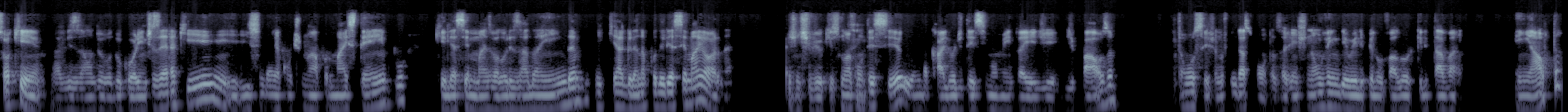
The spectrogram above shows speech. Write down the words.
Só que a visão do, do Corinthians era que isso ia continuar por mais tempo, que ele ia ser mais valorizado ainda e que a grana poderia ser maior, né? A gente viu que isso não Sim. aconteceu e ainda calhou de ter esse momento aí de, de pausa. Então, ou seja, no fim das contas, a gente não vendeu ele pelo valor que ele estava em alta,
